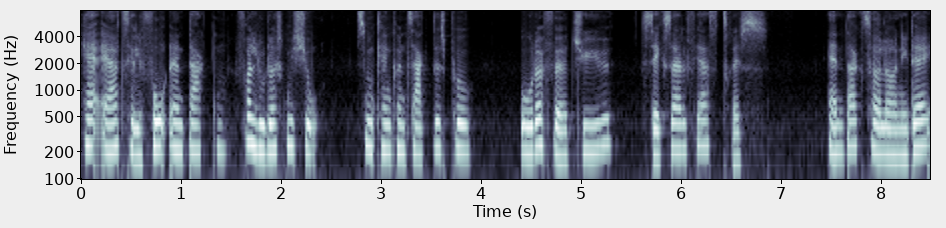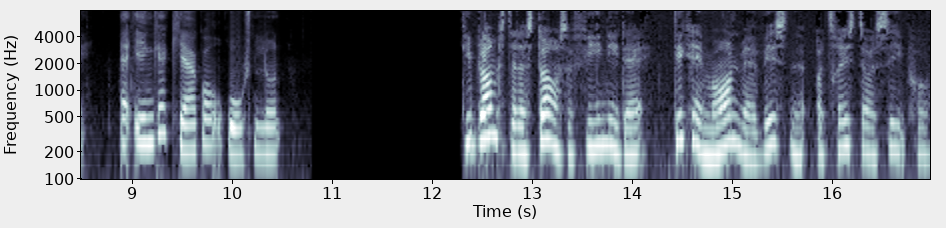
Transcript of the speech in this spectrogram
Her er telefonandagten fra Luthers Mission, som kan kontaktes på 48 76 60. Andagtholderen i dag er Inga Kjærgaard Rosenlund. De blomster, der står så fine i dag, de kan i morgen være visne og triste at se på.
